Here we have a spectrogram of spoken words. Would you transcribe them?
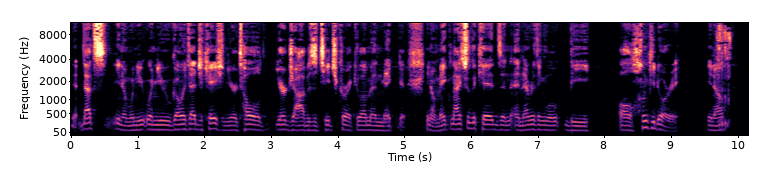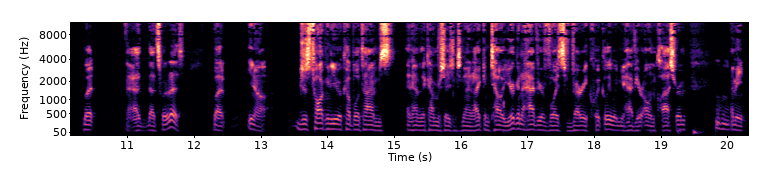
that's you know when you when you go into education you're told your job is to teach curriculum and make you know make nice with the kids and and everything will be all hunky dory you know but uh, that's what it is but you know just talking to you a couple of times and having the conversation tonight, I can tell you're going to have your voice very quickly when you have your own classroom. Mm-hmm. I mean,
